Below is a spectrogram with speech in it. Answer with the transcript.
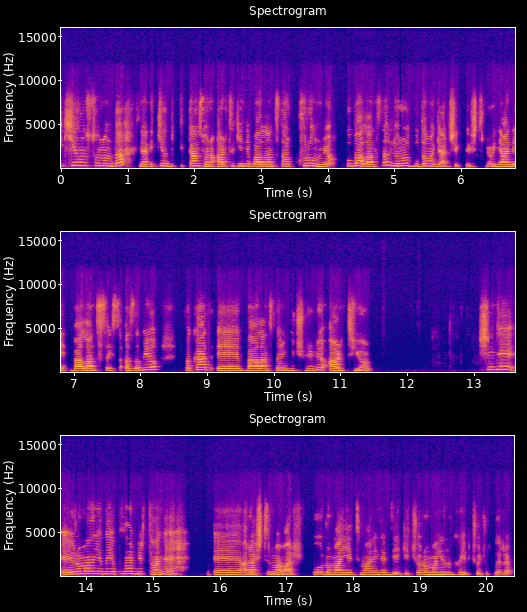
İki yılın sonunda yani iki yıl bittikten sonra artık yeni bağlantılar kurulmuyor. Bu bağlantılar nöral budama gerçekleştiriyor. Yani bağlantı sayısı azalıyor fakat e, bağlantıların güçlülüğü artıyor. Şimdi e, Romanya'da yapılan bir tane e, araştırma var. Bu Romanya Yetimhaneleri diye geçiyor. Romanya'nın kayıp çocukları.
